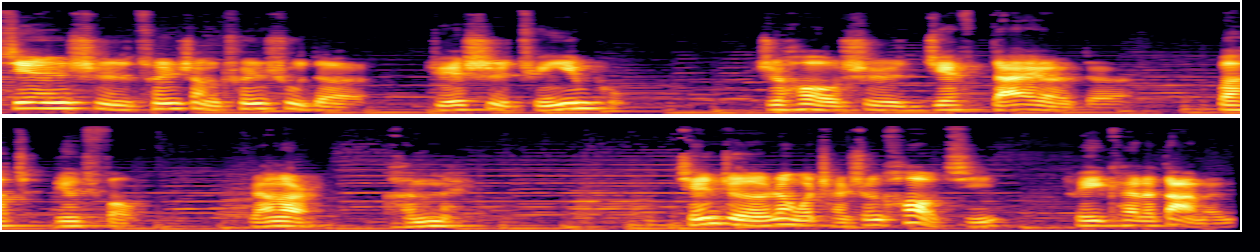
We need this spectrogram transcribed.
先是村上春树的爵士群音谱，之后是 Jeff Dyer 的 But Beautiful，然而很美。前者让我产生好奇，推开了大门；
